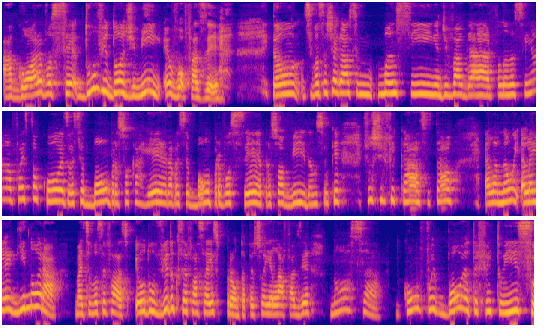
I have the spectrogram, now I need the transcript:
agora você duvidou de mim, eu vou fazer. Então, se você chegasse mansinha, devagar, falando assim: "Ah, faz tal coisa, vai ser bom para sua carreira, vai ser bom para você, para sua vida, não sei o quê", justificasse e tal, ela não ela ia ignorar. Mas se você falasse: "Eu duvido que você faça isso", pronto, a pessoa ia lá fazer: "Nossa, como foi bom eu ter feito isso".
